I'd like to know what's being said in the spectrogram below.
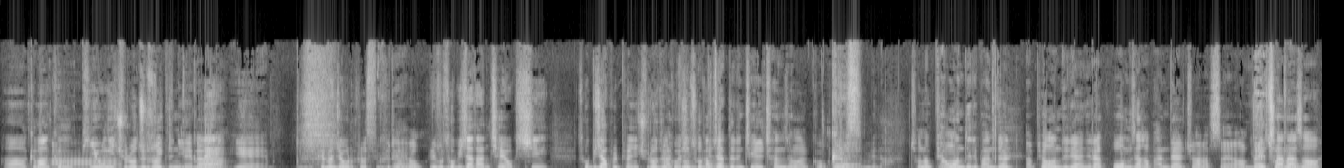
어 그만큼 아, 비용이 줄어들 줄어드니까. 수 있기 때문에 예. 음, 표면적으로 그렇습니다. 그래요? 그리고 소비자 단체 역시 소비자 불편이 줄어들 아, 것이니까 소비자들은 제일 찬성할 거고 그렇습니다. 저는 병원들이 반대할 아, 병원들이 아니라 보험사가 반대할 줄 알았어요. 네, 귀찮아서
